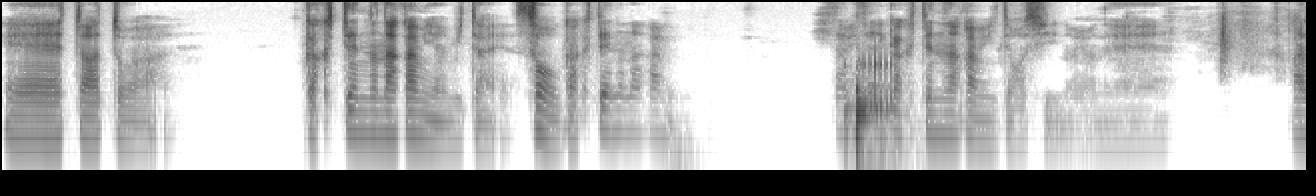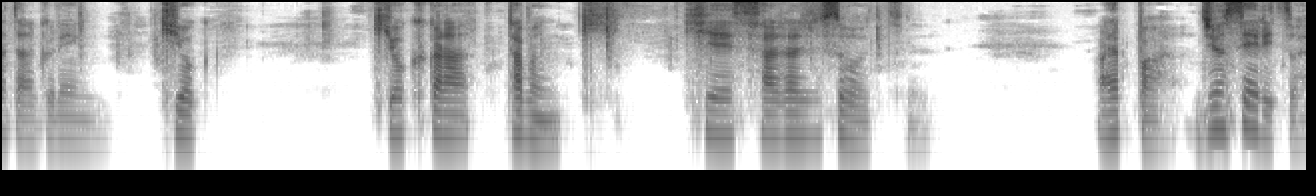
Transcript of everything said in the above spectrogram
えーと、あとは、楽天の中身を見たい。そう、楽天の中身。久々に楽天の中身見てほしいのよね。あなたのグレーン、記憶、記憶から多分、消え去られそうです。あ、やっぱ、純正率と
